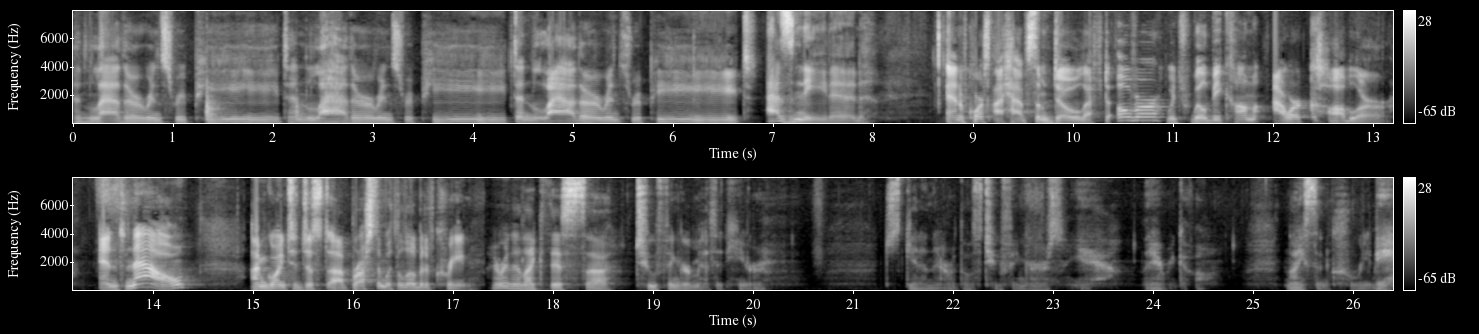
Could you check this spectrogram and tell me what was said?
And lather, rinse, repeat, and lather, rinse, repeat, and lather, rinse, repeat, as needed. And of course, I have some dough left over, which will become our cobbler. And now, I'm going to just uh, brush them with a little bit of cream. I really like this uh, two finger method here. Just get in there with those two fingers. Yeah, there we go. Nice and creamy.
